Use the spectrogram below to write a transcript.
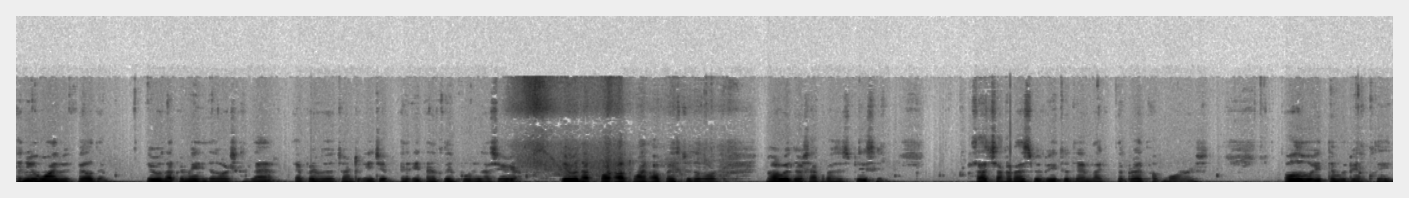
The new wine will fail them. They will not remain in the Lord's land. Ephraim will return to Egypt and eat unclean food in Assyria. They will not pour out wine offerings to the Lord, nor will their sacrifices please him. Such sacrifices will be to them like the bread of mourners. All who eat them will be unclean.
